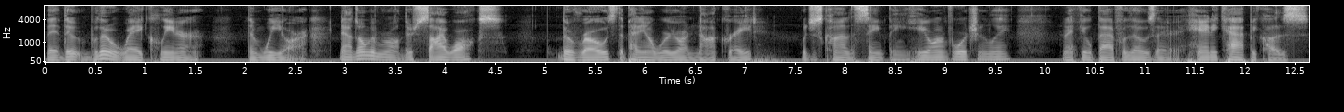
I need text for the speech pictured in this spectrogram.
They they're, they're way cleaner than we are. Now, don't get me wrong. There's sidewalks the roads, depending on where you are, not great, which is kind of the same thing here, unfortunately. And I feel bad for those that are handicapped because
